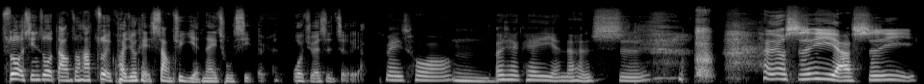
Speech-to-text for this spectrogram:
所有星座当中，他最快就可以上去演那出戏的人，我觉得是这样。没错，嗯，而且可以演的很诗，很有诗意啊，诗意。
